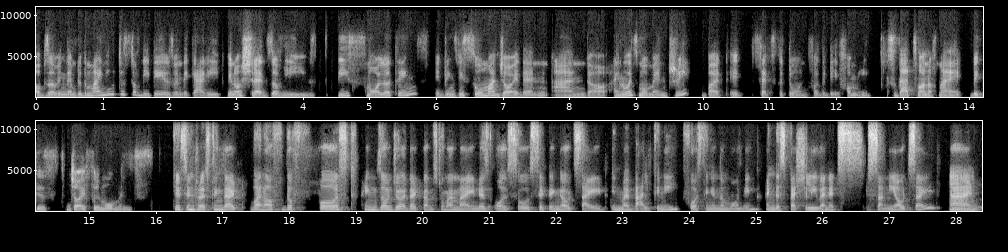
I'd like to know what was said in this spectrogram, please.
observing them to the minutest of details when they carry, you know, shreds of leaves. These smaller things, it brings me so much joy then. And uh, I know it's momentary, but it sets the tone for the day for me. So that's one of my biggest joyful moments. It's interesting that one of the first things of joy that comes to my mind is also sitting outside in my balcony first thing in the morning and especially when it's sunny outside mm. and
